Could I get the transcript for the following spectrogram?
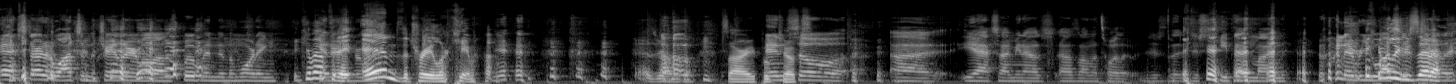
and I started watching the trailer while I was pooping in the morning. It came out today, and the trailer came out. As you're Sorry, poop and jokes. so, uh, yeah. So I mean, I was I was on the toilet. Just just keep that in mind whenever you I watch believe you said trailer.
